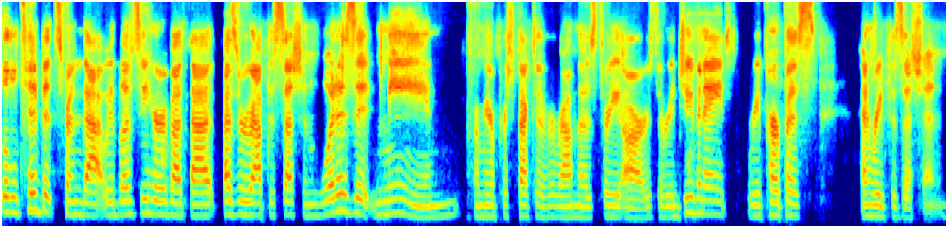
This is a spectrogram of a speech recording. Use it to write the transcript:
little tidbits from that. We'd love to hear about that as we wrap the session. What does it mean from your perspective around those three R's: the rejuvenate, repurpose, and reposition?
